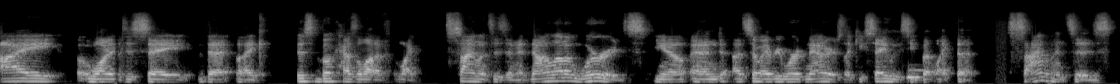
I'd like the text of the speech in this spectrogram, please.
i wanted to say that like this book has a lot of like silences in it not a lot of words you know and uh, so every word matters like you say lucy but like the silences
